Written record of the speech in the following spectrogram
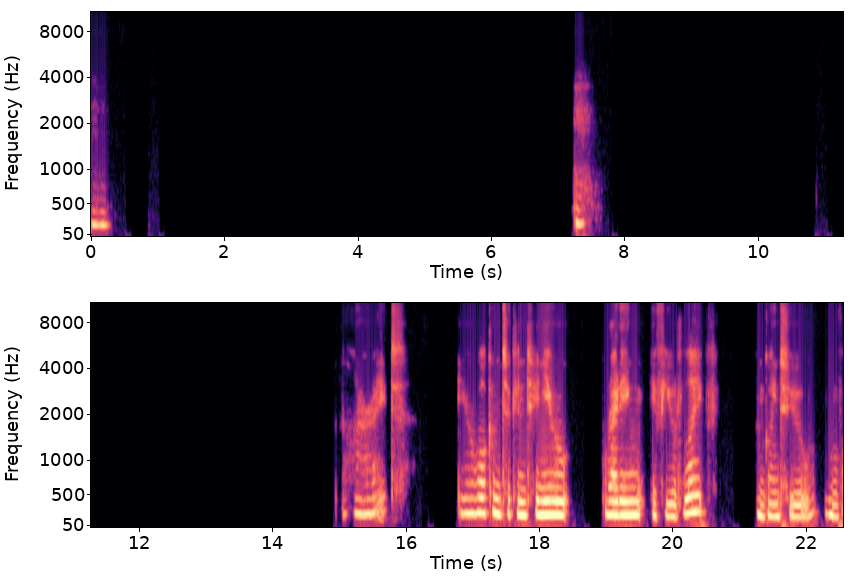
Mhm. All right. You're welcome to continue writing if you'd like. I'm going to move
